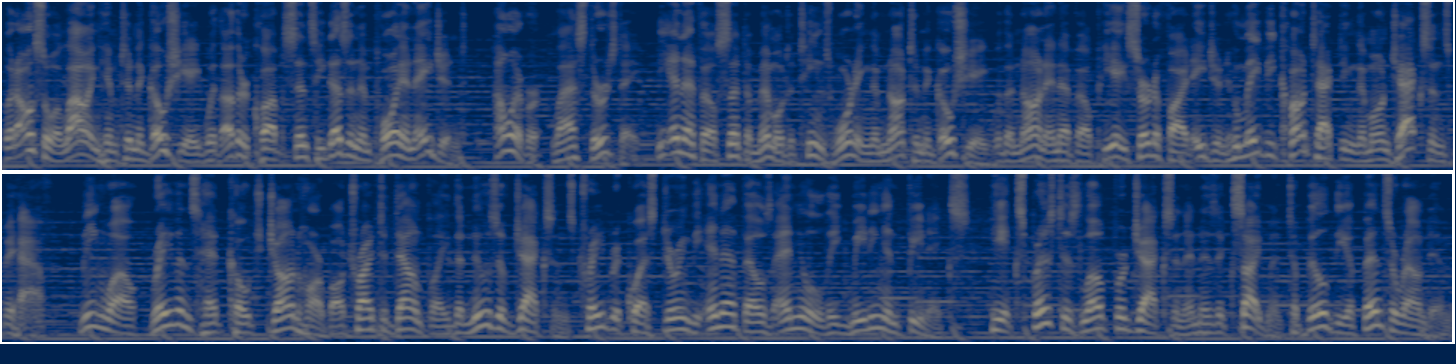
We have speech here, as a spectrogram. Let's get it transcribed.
but also allowing him to negotiate with other clubs since he doesn't employ an agent. However, last Thursday, the NFL sent a memo to teams warning them not to negotiate with a non-NFLPA certified agent who may be contacting them on Jackson's behalf. Meanwhile, Ravens head coach John Harbaugh tried to downplay the news of Jackson's trade request during the NFL's annual league meeting in Phoenix. He expressed his love for Jackson and his excitement to build the offense around him,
